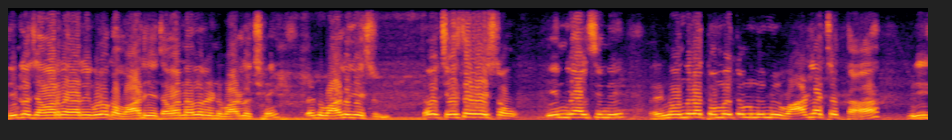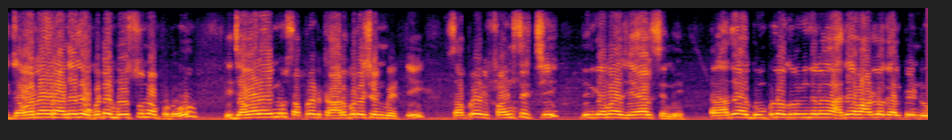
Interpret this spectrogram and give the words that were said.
దీంట్లో జవహర్ నగర్ని కూడా ఒక వార్డు జవహర్ నగర్లో రెండు వార్డులు వచ్చినాయి. రెండు వార్డులు చేసిండు. చేస్తే చేసినాం. ఏం చేయాల్సింది? రెండు వందల తొంభై తొమ్మిది మీ వార్డుల చెత్త ఈ జవహర్ నగర్ అనేది ఒకటే మోస్తున్నప్పుడు ఈ జవహర్ నగర్ సపరేట్ కార్పొరేషన్ పెట్టి సపరేట్ ఫండ్స్ ఇచ్చి దీనికి ఏమైనా చేయాల్సింది. కానీ అదే గుంపులో గురిందలుగా అదే వాడిలో కలిపిండు.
